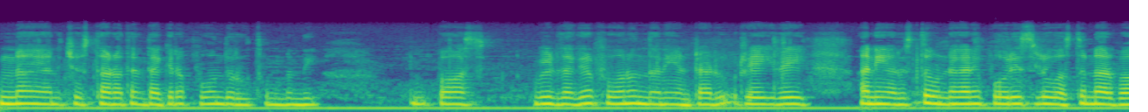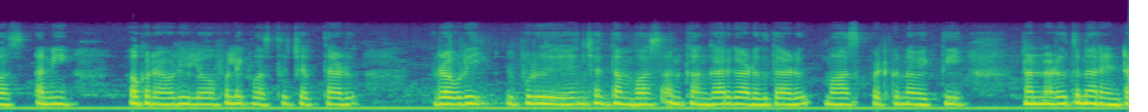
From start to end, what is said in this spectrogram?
ఉన్నాయా అని చూస్తాడు. అతని దగ్గర ఫోన్ దొరుకుతుంటుంది. బాస్ వీడి దగ్గర ఫోన్ ఉందని అంటాడు. రే రే అని అరుస్తూ ఉండగానే పోలీసులు వస్తున్నారు బాస్ అని ఒక రౌడీ లోపలికి వస్తూ చెప్తాడు. రౌడీ ఇప్పుడు ఏం చేద్దాం బాస్ అని కంగారుగా అడుగుతాడు. మాస్క్ పెట్టుకున్న వ్యక్తి నన్ను అడుగుతున్నారేంట?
